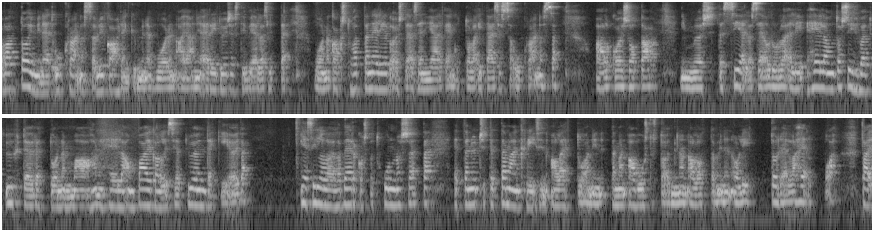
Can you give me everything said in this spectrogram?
ovat toimineet Ukrainassa yli 20 vuoden ajan ja erityisesti vielä sitten vuonna 2014 ja sen jälkeen, kun tuolla itäisessä Ukrainassa alkoi sota, niin myös sitten siellä seudulla. Eli heillä on tosi hyvät yhteydet tuonne maahan, heillä on paikallisia työntekijöitä ja sillä lailla verkostot kunnossa, että, että nyt sitten tämän kriisin alettua, niin tämän avustustoiminnan aloittaminen oli todella helppoa. Tai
